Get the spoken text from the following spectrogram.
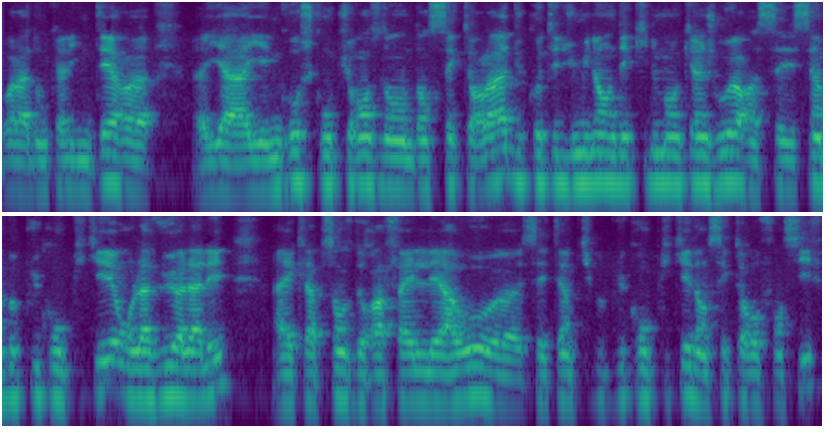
voilà, donc à l'Inter, il y a, y, a, une grosse concurrence dans ce secteur-là. Du côté du Milan, dès qu'il manque un joueur, c'est un peu plus compliqué. On l'a vu à l'aller, avec l'absence de Raphaël Leao, euh, ça a été un petit peu plus compliqué dans le secteur offensif.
